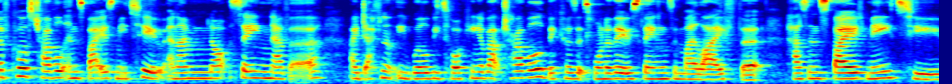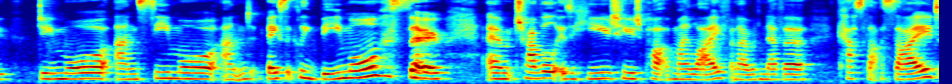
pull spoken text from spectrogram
Of course, travel inspires me too, and I'm not saying never. I definitely will be talking about travel because it's one of those things in my life that has inspired me to do more and see more and basically be more. So, um, travel is a huge, huge part of my life, and I would never cast that aside.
